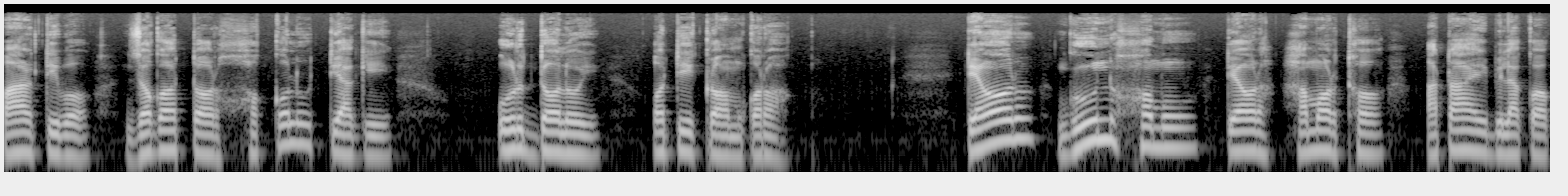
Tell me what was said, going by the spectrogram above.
পাৰ্থিৱ জগতৰ সকলো ত্যাগী ঊৰ্ধলৈ অতিক্ৰম কৰক। তেওঁৰ গুণসমূহ তেওঁৰ সামৰ্থ্য আটাইবিলাকক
